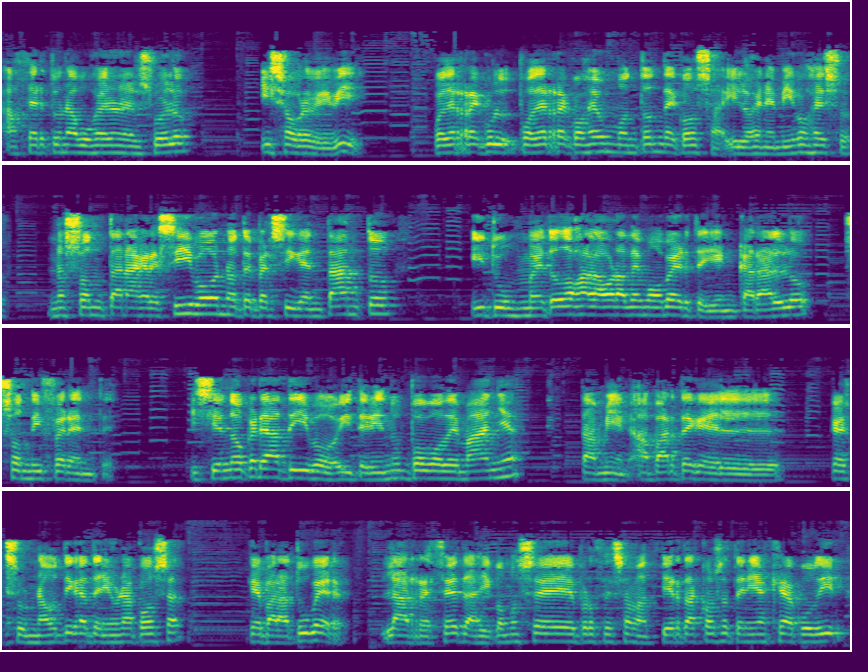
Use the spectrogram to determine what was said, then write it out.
hacerte un agujero en el suelo y sobrevivir. Puedes, puedes recoger un montón de cosas y los enemigos eso. No son tan agresivos, no te persiguen tanto y tus métodos a la hora de moverte y encararlo son diferentes. Y siendo creativo y teniendo un poco de maña, también. Aparte que el, que Subnautica tenía una cosa que para tú ver las recetas y cómo se procesaban ciertas cosas tenías que acudir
